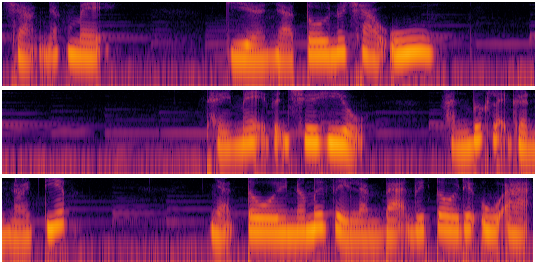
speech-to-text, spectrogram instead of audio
Chàng nhắc mẹ, Kìa nhà tôi nó chào U. Thấy mẹ vẫn chưa hiểu, Hắn bước lại gần nói tiếp, Nhà tôi nó mới về làm bạn với tôi đấy U ạ. À.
